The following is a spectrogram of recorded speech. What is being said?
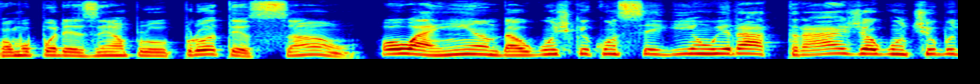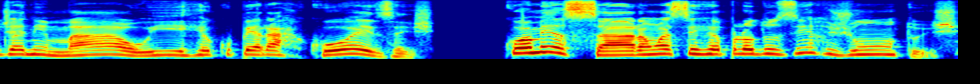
como, por exemplo, proteção, ou ainda alguns que conseguiam ir atrás de algum tipo de animal e recuperar coisas, começaram a se reproduzir juntos.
